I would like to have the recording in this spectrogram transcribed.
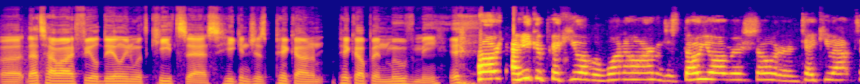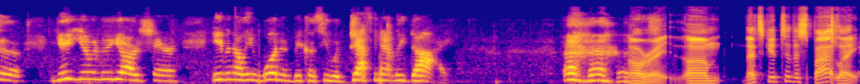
Uh, that's how I feel dealing with Keith's ass. He can just pick on, pick up and move me. Oh yeah, he could pick you up with one arm and just throw you over his shoulder and take you out to the get you into the yard, Sharon. Even though he wouldn't, because he would definitely die. All right. Um, let's get to the spotlight.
